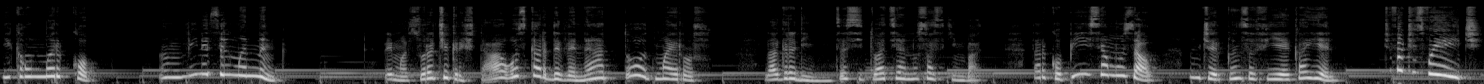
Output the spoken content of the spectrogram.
E ca un măr copt. Îmi vine să-l mănânc. Pe măsură ce creștea, Oscar devenea tot mai roșu. La grădiniță, situația nu s-a schimbat, dar copiii se amuzau, încercând să fie ca el. Ce faceți voi aici?"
